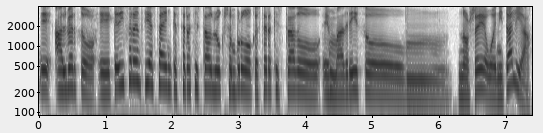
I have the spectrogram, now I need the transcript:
Eh, Alberto, eh, ¿qué diferencia está en que esté registrado en Luxemburgo o que esté registrado en Madrid o, mm, no sé, o en Italia?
